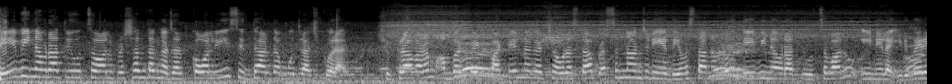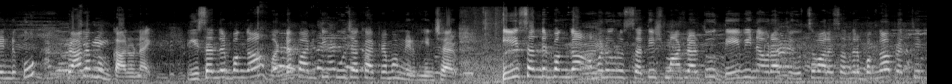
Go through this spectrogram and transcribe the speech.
దేవి నవరాత్రి ఉత్సవాలు ప్రశాంతంగా జరుపుకోవాలని సిద్ధార్థ ముద్రాజ్ కోరారు. శుక్రవారం అంబర్పేట్ పటేల్ నగర్ చౌరస్తా ప్రసన్నాంజనేయ దేవస్థానంలో దేవి నవరాత్రి ఉత్సవాలు ఈ నెల ఇరవై రెండుకు ప్రారంభం కానున్నాయి. ఈ సందర్భంగా మండపానికి పూజా కార్యక్రమం నిర్వహించారు. ఈ సందర్భంగా అమనూరు సతీష్ మాట్లాడుతూ దేవి నవరాత్రి ఉత్సవాల సందర్భంగా ప్రత్యేక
